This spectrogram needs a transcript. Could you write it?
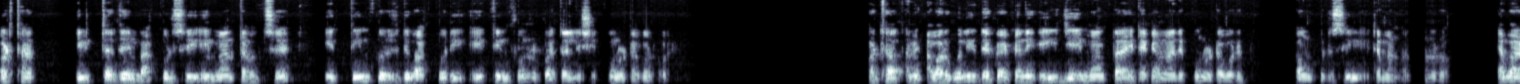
অর্থাৎ এইটা যে আমি ভাগ করছি, এই মানটা হচ্ছে এই তিন করে যদি ভাগ করি, এই তিন, পনেরো, পঁয়তাল্লিশে পনেরোটা ঘর হয়। অর্থাৎ আমি আবার বলি, দেখো এখানে এই যে মানটা, এটাকে আমাদের পনেরোটা করে কাউন্ট করেছি, এটা মান হয় পনেরো। এবার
